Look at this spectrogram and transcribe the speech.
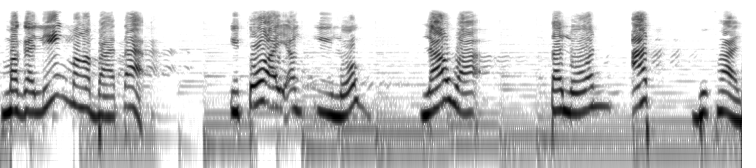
Magaling mga bata! Ito ay ang ilog, lawa, talon at bukal.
